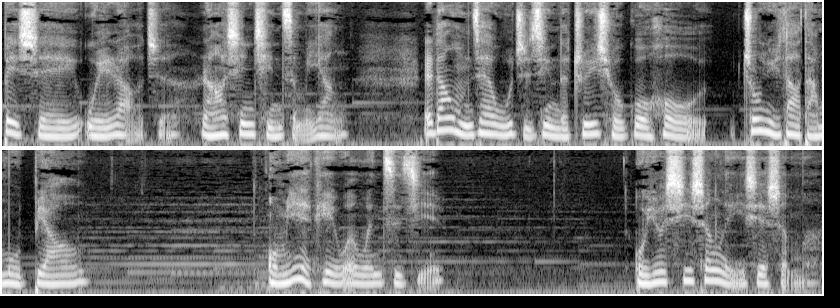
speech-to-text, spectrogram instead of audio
被谁围绕着，然后心情怎么样？而当我们在无止境的追求过后，终于到达目标，我们也可以问问自己：我又牺牲了一些什么？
